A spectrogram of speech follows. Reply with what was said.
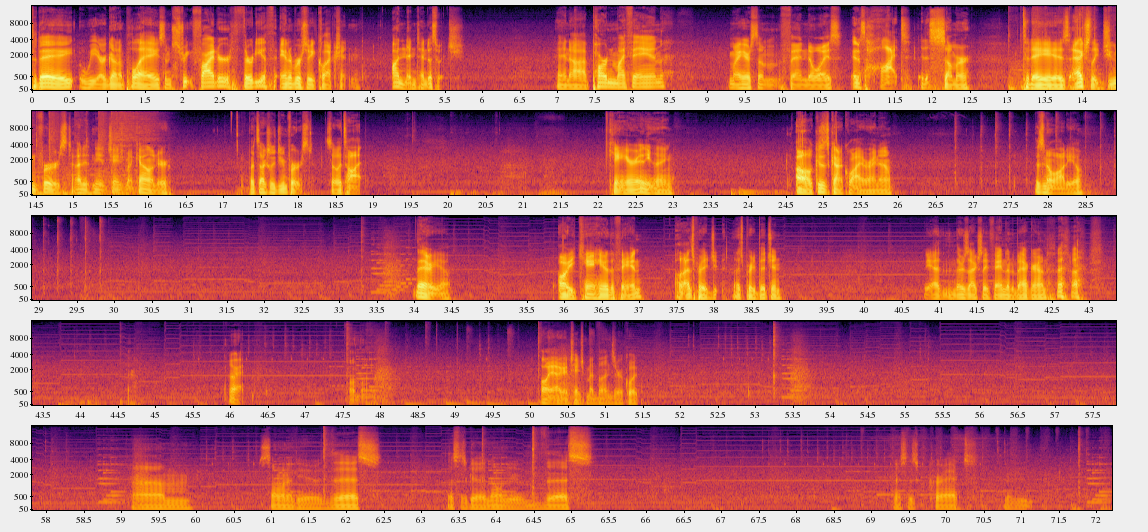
today we are going to play some Street Fighter 30th Anniversary Collection on Nintendo Switch. And uh, pardon my fan. You might hear some fan noise. It is hot. It is summer. Today is actually June 1st. I didn't need to change my calendar. But it's actually June 1st. So it's hot. Can't hear anything. Oh, because it's kind of quiet right now. There's no audio. There you go. Oh, you can't hear the fan? Oh, that's pretty. That's pretty bitchin'. Yeah, there's actually a fan in the background. All right. Online. Oh yeah, I gotta change my buns real quick. Um, so I want to do this. This is good. I want to do this. This is correct. And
